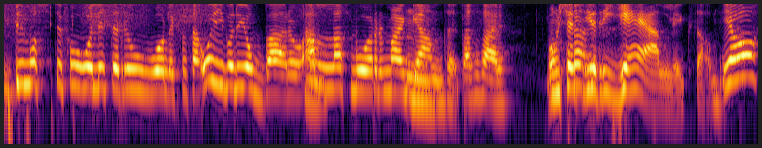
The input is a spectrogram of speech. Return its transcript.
du måste få lite ro och liksom så här, oj vad du jobbar och allas vår Maggan. Typ. Alltså så här, Hon känns ju rejäl liksom. ja,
